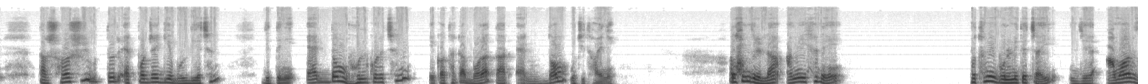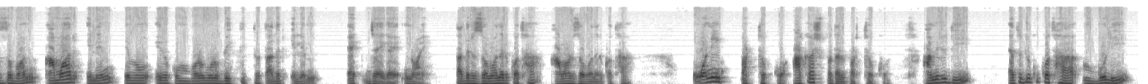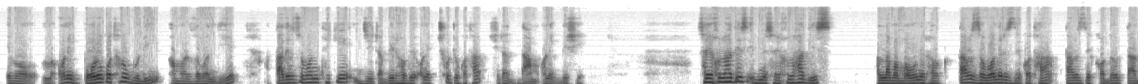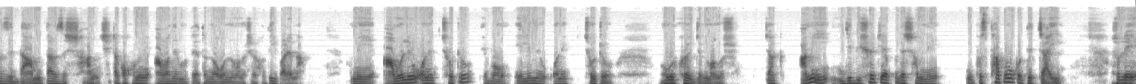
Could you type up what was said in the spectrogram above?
তার সরাসরি উত্তর এক পর্যায়ে গিয়ে বল দিয়েছেন যে তিনি একদম ভুল করেছেন, এ কথাটা বলা তার একদম উচিত হয়নি। আলহামদুলিল্লাহ, আমি এখানে প্রথমে বলে নিতে চাই যে আমার জবান, আমার এলেম এবং এরকম বড় বড় ব্যক্তিত্ব তাদের এলেম এক জায়গায় নয়। তাদের জবানের কথা, আমার জবানের কথা, অনেক পার্থক্য, আকাশ পাতাল পার্থক্য। আমি যদি এতটুকু কথা বলি এবং অনেক বড় কথাও বলি আমার জবান দিয়ে, তাদের জবান থেকে যেটা বের হবে অনেক ছোট কথা, সেটার দাম অনেক বেশি। সাইখুল হাদিস, ইবনে সাইখুল হাদিস, আল্লামা মামুনের হক, তার জবানের যে কথা, তার যে কদর, তার যে দাম, তার যে শান, সেটা কখনোই আমাদের মতো এত নগণ্য মানুষের হতেই পারে না। আমি আমলেও অনেক ছোট এবং এলেমেও অনেক ছোট, মূর্খ একজন মানুষ। যাক, আমি যে বিষয়টি আপনাদের সামনে উপস্থাপন করতে চাই, আসলে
